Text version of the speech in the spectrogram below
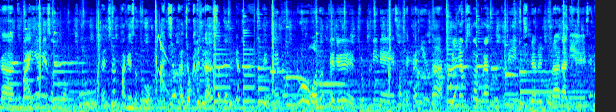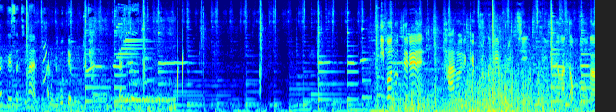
제가 그 마이애미에서도 그렇고 센트럴파크에서도 아주 만족하진 않았었거든요. 근데도 또 원호텔을 브루클린에 선택한 이유가 윌리엄스가 그랑 브루클린 주변을 돌아다닐 생각도 했었지만 바로 이것 때문입니다. 짜자잔! 이번 호텔은 바로 이렇게 브루클린 브릿지, 그 유명한 덤보가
